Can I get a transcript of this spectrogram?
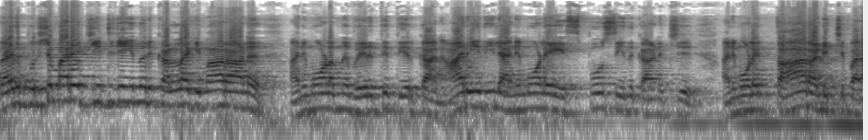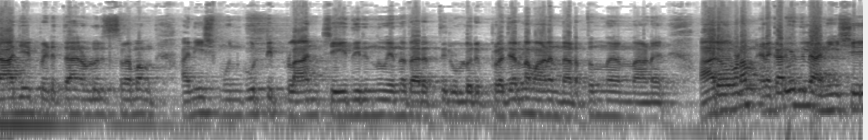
അതായത് പുരുഷന്മാരെ ചീറ്റ് ചെയ്യുന്ന ഒരു കള്ള ഹിമാറാണ് അനുമോളെന്ന് വരുത്തി തീർക്കാൻ. ആ രീതിയിൽ അനുമോളെ എക്സ്പോസ് ചെയ്ത് കാണിച്ച് അനുമോളെ താറടിച്ച് പരാജയപ്പെടുത്താനുള്ള ഒരു ശ്രമം അനീഷ് മുൻകൂട്ടി പ്ലാൻ ചെയ്തിരുന്നു എന്ന തരത്തിലുള്ള ഒരു പ്രചരണമാണ് നടത്തുന്നതെന്നാണ് ആരോപണം. എനിക്കറിയത്തില്ല അനീഷ്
